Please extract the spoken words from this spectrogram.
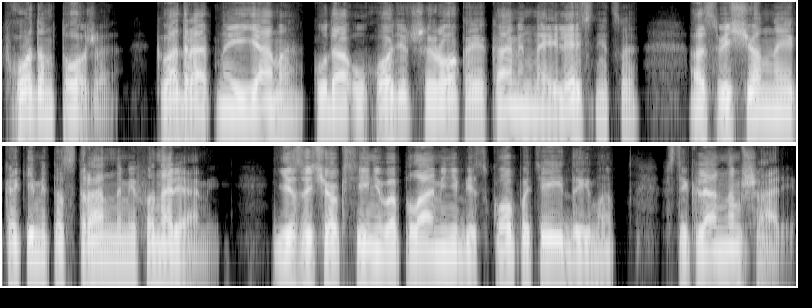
Входом тоже. Квадратная яма, куда уходит широкая каменная лестница, освещенная какими-то странными фонарями язычок синего пламени без копоти и дыма в стеклянном шаре.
